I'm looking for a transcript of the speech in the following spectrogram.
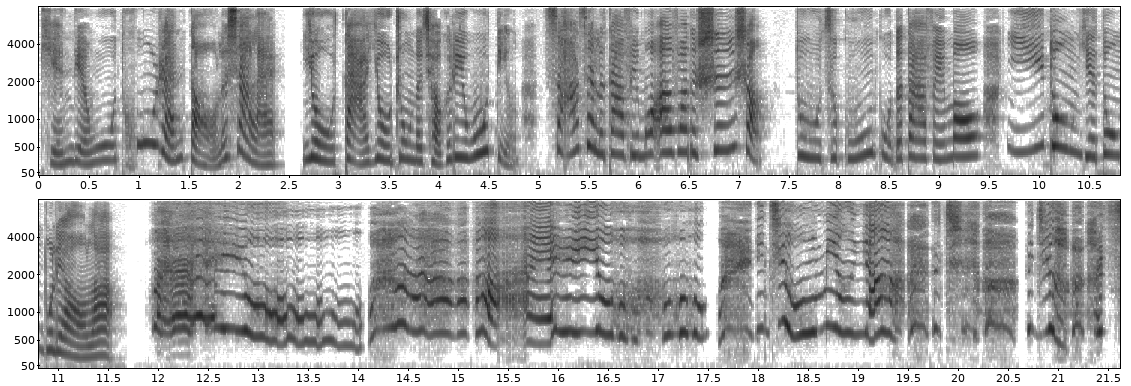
甜点屋突然倒了下来，又大又重的巧克力屋顶砸在了大肥猫阿发的身上。肚子鼓鼓的大肥猫一动也动不了了。哎呦！哎呦！救命呀！救救救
